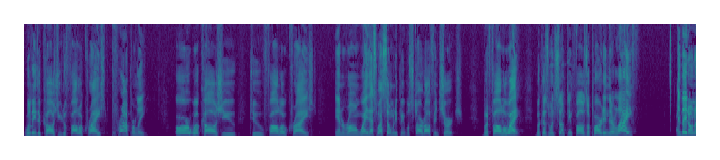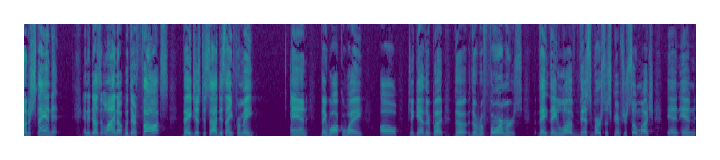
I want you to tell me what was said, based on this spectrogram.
will either cause you to follow Christ properly or will cause you to follow Christ in a wrong way. That's why so many people start off in church but fall away. Because when something falls apart in their life and they don't understand it and it doesn't line up with their thoughts, they just decide this ain't for me. And they walk away altogether. But the, the reformers, they, they loved this verse of Scripture so much in, in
